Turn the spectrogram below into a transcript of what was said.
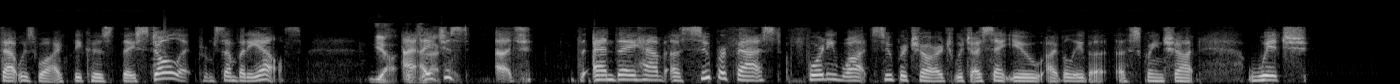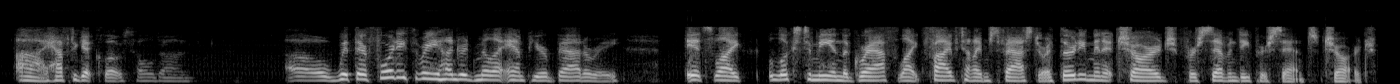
that was why because they stole it from somebody else. yeah. Exactly. I, I just, uh, t- and they have a super fast 40 watt supercharge, which I sent you, I believe, a, a screenshot, which uh, I have to get close. Hold on. Uh, with their 4,300 milliampere battery, it's like looks to me in the graph like five times faster. A 30 minute charge for 70% charge.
